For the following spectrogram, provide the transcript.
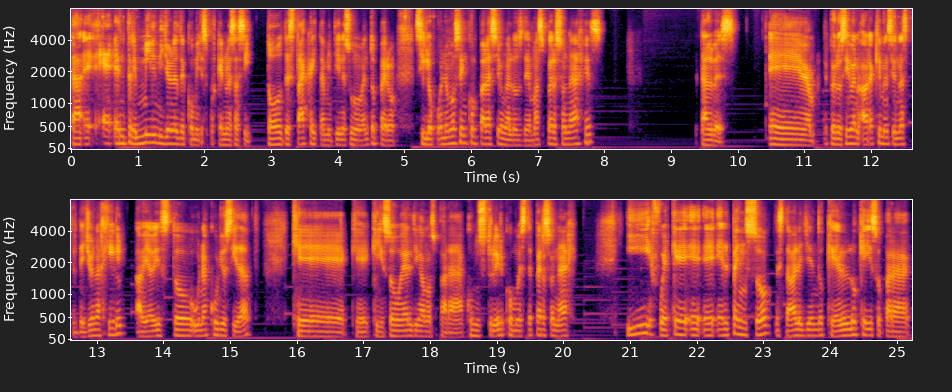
e, e, entre mil millones de comillas, porque no es así. Todo destaca y también tiene su momento, pero si lo ponemos en comparación a los demás personajes, tal vez. Eh, pero sí, bueno, ahora que mencionaste de Jonah Hill, había visto una curiosidad que, que, hizo él, digamos, para construir como este personaje. Y fue que eh, eh, él pensó, estaba leyendo, que él lo que hizo para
